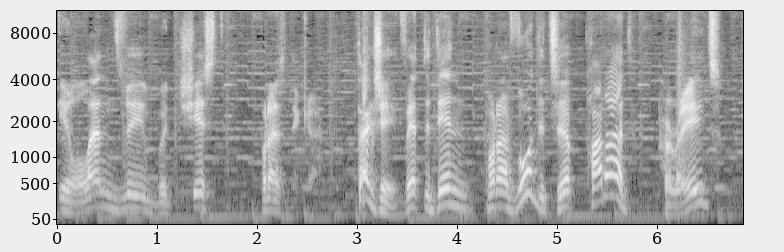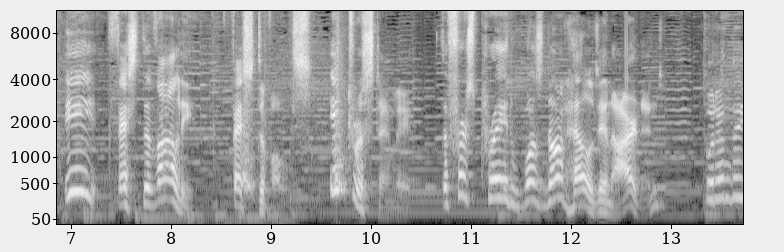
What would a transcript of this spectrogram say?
ирландцы в честь праздника. Также в этот день проводится парад, parades, и фестивали, festivals. Interestingly, the first parade was not held in Ireland, but in the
